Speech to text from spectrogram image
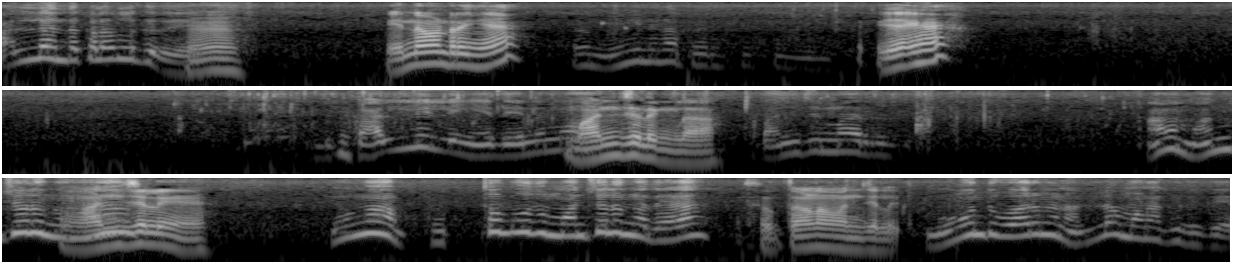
கல் அந்த கலர்ல இருக்குது. என்ன பண்ணுறீங்க மீன் தான் ஏங்க? கல் இல்லைங்க இது என்னமோ மஞ்சளுங்களா? பஞ்சு மாதிரி இருக்கு. ஆமா மஞ்சளுங்க. மஞ்சளுங்க. ஏங்க புத்த புது மஞ்சளுங்க அது? சுத்தமான மஞ்சள். மோந்து பாருங்க நல்லா மணக்குது இது.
